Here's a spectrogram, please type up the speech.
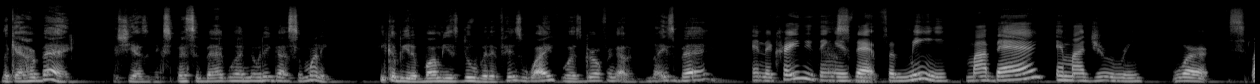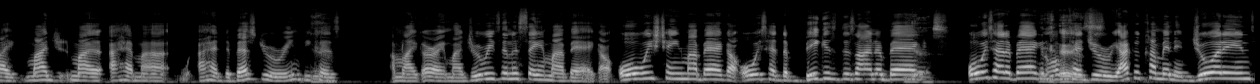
look at her bag. If she has an expensive bag, well, I know they got some money. He could be the bummiest dude, but if his wife or his girlfriend got a nice bag. And the crazy thing is that for me, my bag and my jewelry were like my my I had my I had the best jewelry because I'm like, all right, my jewelry's gonna stay in my bag. I always change my bag. I always had the biggest designer bag. Yes. Always had a bag and yes. always had jewelry. I could come in in Jordans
